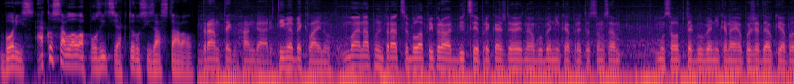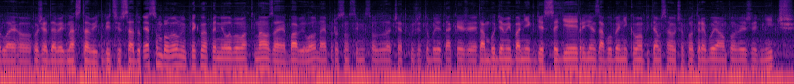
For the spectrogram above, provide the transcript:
Boris, ako sa volala pozícia, ktorú si zastával? Drumtek v hangári, týme backlineu. Moja náplň práce bola pripravať bicie pre každého jedného bubeníka, preto som sa musel opýtať bubeníka na jeho požiadavky a podľa jeho požiadaviek nastaviť biciu sadu. Ja som bol veľmi prekvapený, lebo ma to naozaj bavilo. Najprv som si myslel zo začiatku, že to bude také, že tam budem iba niekde sedieť, prídem za bubeníkom a pýtam sa ho, čo potrebuje a on povie, že nič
